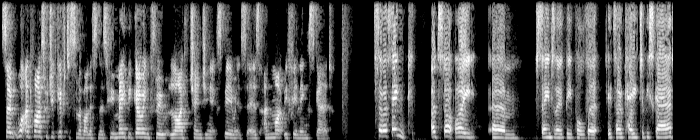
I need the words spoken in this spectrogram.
So, what advice would you give to some of our listeners who may be going through life changing experiences and might be feeling scared? So I think I'd start by um, saying to those people that it's okay to be scared.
